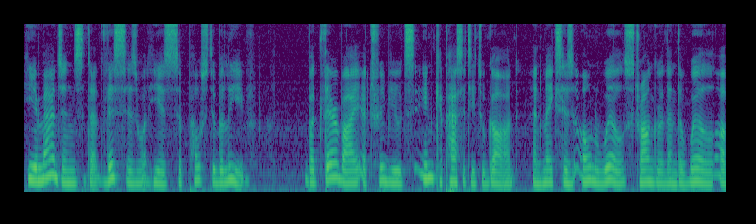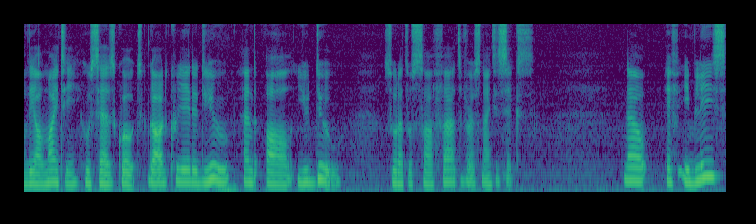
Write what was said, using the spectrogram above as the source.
He imagines that this is what he is supposed to believe, but thereby attributes incapacity to God and makes his own will stronger than the will of the Almighty, who says, quote, God created you and all you do. Surah As-Safat, verse 96. Now, if Iblis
